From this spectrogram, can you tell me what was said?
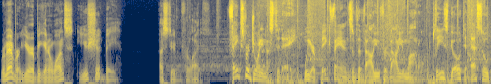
Remember, you're a beginner once, you should be a student for life. Thanks for joining us today. We are big fans of the value for value model. Please go to SOTGU.com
